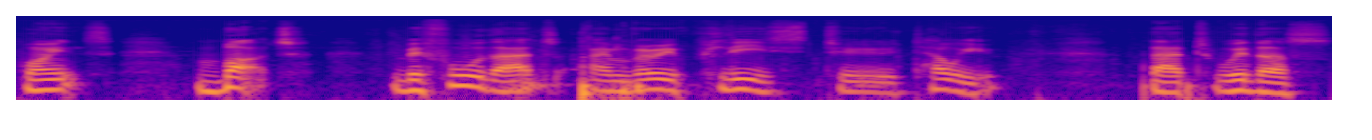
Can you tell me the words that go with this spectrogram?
points. But before that, I'm very pleased to tell you that with us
